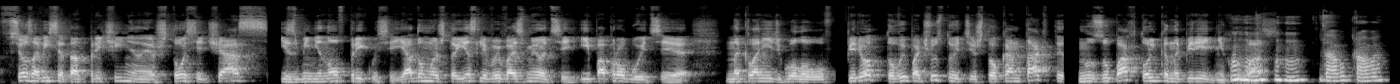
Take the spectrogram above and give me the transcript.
Все зависит от причины, что сейчас изменено в прикусе. Я думаю, что если вы возьмете и попробуете наклонить голову вперед, то вы почувствуете, что контакты на зубах только на передних угу, у вас. Угу. Да, вы правы,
